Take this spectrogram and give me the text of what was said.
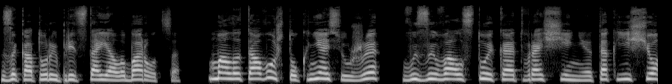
за который предстояло бороться. Мало того, что князь уже вызывал стойкое отвращение, так еще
